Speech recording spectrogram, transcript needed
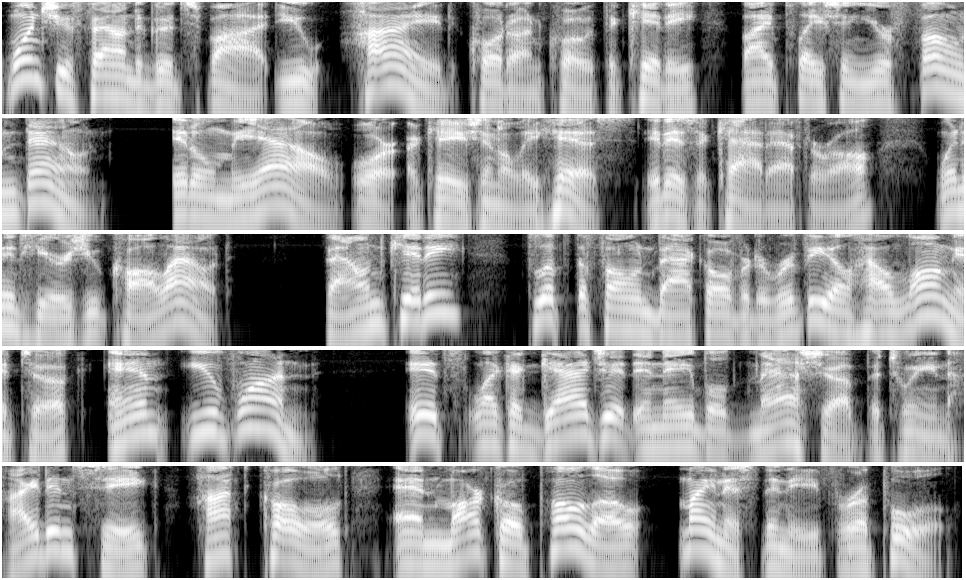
Once you've found a good spot, you hide, quote unquote, the kitty by placing your phone down. It'll meow, or occasionally hiss, it is a cat after all, when it hears you call out. Found kitty? Flip the phone back over to reveal how long it took, and you've won. It's like a gadget enabled mashup between hide and seek, hot cold, and Marco Polo, minus the need for a pool.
